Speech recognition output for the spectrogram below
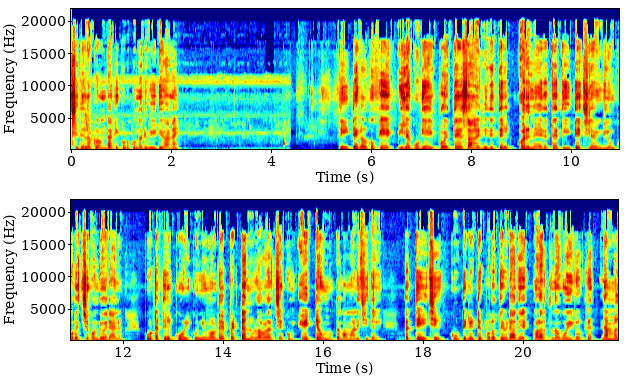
ചിതലൊക്കെ ഉണ്ടാക്കി കൊടുക്കുന്ന ഒരു വീഡിയോ ആണേ. തീറ്റകൾക്കൊക്കെ വില കൂടിയ ഇപ്പോഴത്തെ സാഹചര്യത്തിൽ ഒരു നേരത്തെ തീറ്റ ചിലവെങ്കിലും കുറച്ചു കൊണ്ടുവരാനും കൂട്ടത്തിൽ കോഴിക്കുഞ്ഞുങ്ങളുടെ പെട്ടെന്നുള്ള വളർച്ചയ്ക്കും ഏറ്റവും ഉത്തമമാണ് ചിതൽ. പ്രത്യേകിച്ച് കൂട്ടിലിട്ട് പുറത്ത് വിടാതെ വളർത്തുന്ന കോഴികൾക്ക് നമ്മൾ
